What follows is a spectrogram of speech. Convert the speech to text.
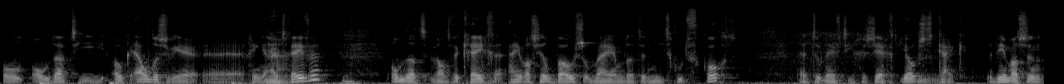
om, omdat hij ook elders weer eh, ging Ja. uitgeven. Omdat, want we kregen, hij was heel boos op mij omdat het niet goed verkocht. En toen heeft hij gezegd: Joost, Hmm. kijk, Wim was een,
